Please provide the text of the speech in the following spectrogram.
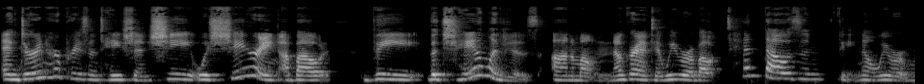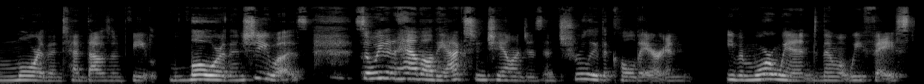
And during her presentation, she was sharing about the the challenges on a mountain. Now, granted, we were about ten thousand feet. No, we were more than ten thousand feet lower than she was, so we didn't have all the oxygen challenges and truly the cold air and even more wind than what we faced.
